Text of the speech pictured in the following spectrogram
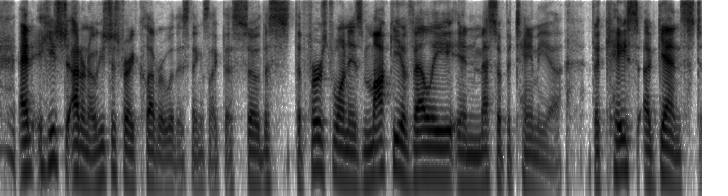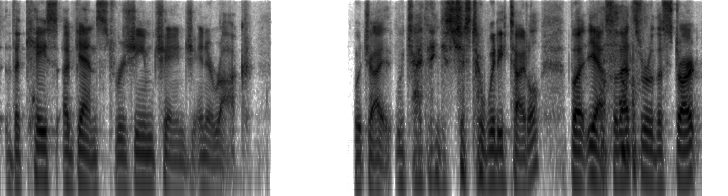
and he's I don't know he's just very clever with his things like this. So this the first one is Machiavelli in Mesopotamia: the case against the case against regime change in Iraq, which I which I think is just a witty title. But yeah, so that's sort of the start.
